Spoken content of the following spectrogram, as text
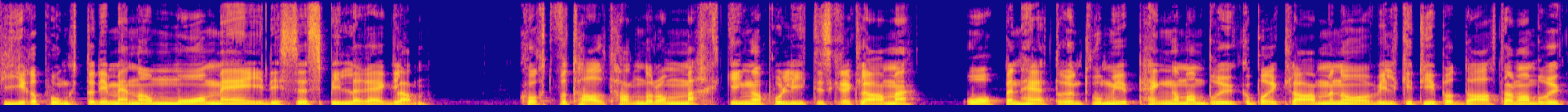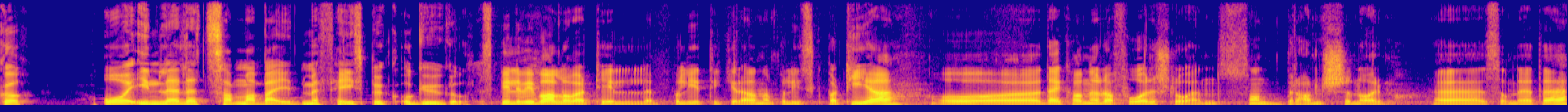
fire punkter de mener må med i disse spillereglene. Kort fortalt handler det om merking av politisk reklame, åpenhet rundt hvor mye penger man bruker på reklamen og hvilke typer data man bruker, og innlede et samarbeid med Facebook og Google. Spiller vi ball over til politikerne og politiske partier, og de kan jo da foreslå en sånn bransjenorm, eh, som det heter,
